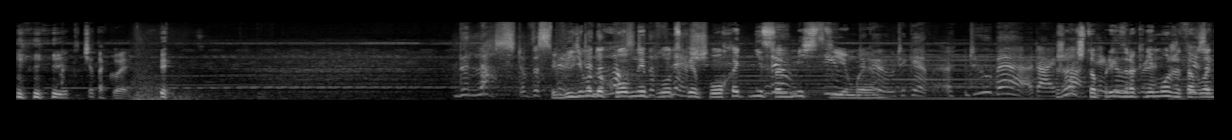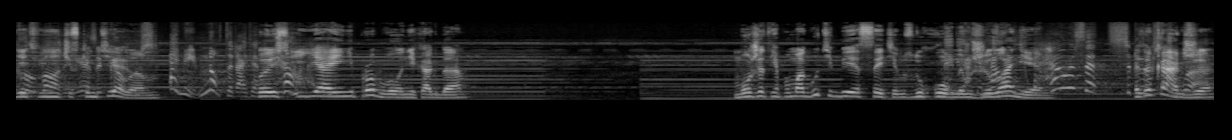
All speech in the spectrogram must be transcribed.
Это что такое? Видимо, духовная и плотская похоть несовместимы. Жаль, что призрак не может овладеть физическим телом. То есть я и не пробовала никогда. Может, я помогу тебе с этим, с духовным желанием? Это как же?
